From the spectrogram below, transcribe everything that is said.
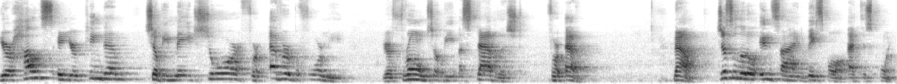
Your house and your kingdom shall be made sure forever before me. Your throne shall be established forever. Now, just a little inside baseball at this point.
